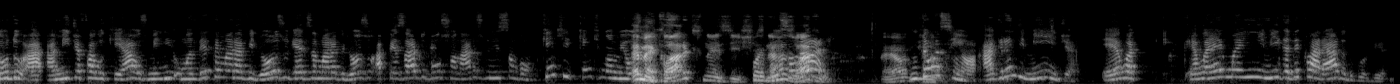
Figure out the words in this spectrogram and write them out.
Todo, a, a mídia fala o quê? Ah, os mini, o Mandetta é maravilhoso, o Guedes é maravilhoso, apesar do Bolsonaro, os ministros são bons. Quem que, quem que nomeou? É, mas é claro que isso não existe. Foi isso não é. É então, assim, ó, a grande mídia, ela ela é uma inimiga declarada do governo.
